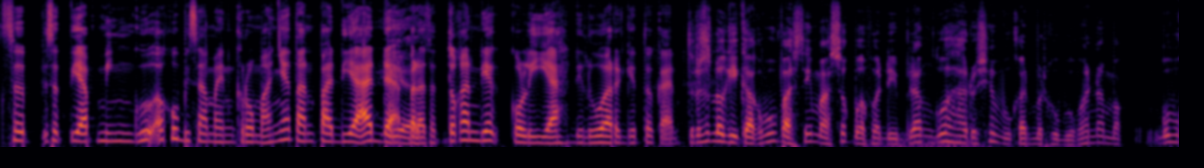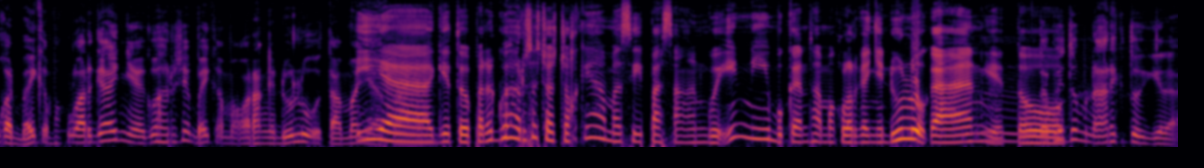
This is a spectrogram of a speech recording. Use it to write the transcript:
se- setiap minggu aku bisa main ke rumahnya tanpa dia ada. Iya. Pada saat itu kan dia kuliah di luar gitu kan. Terus logika kamu pasti masuk bahwa dibilang gue harusnya bukan berhubungan sama gue bukan baik sama keluarganya, gue harusnya baik sama orangnya dulu utamanya. Iya kan. gitu. Padahal gue harusnya cocoknya sama si pasangan gue ini, bukan sama keluarganya dulu kan Hmm, gitu. Tapi itu menarik tuh gila.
